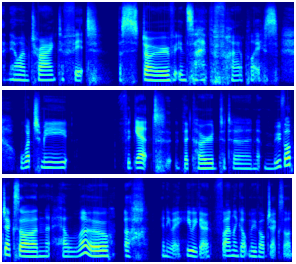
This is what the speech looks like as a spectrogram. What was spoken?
And now I'm trying to fit the stove inside the fireplace. Watch me forget the code to turn move objects on. Hello. Ugh. Anyway, here we go. Finally got move objects on.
